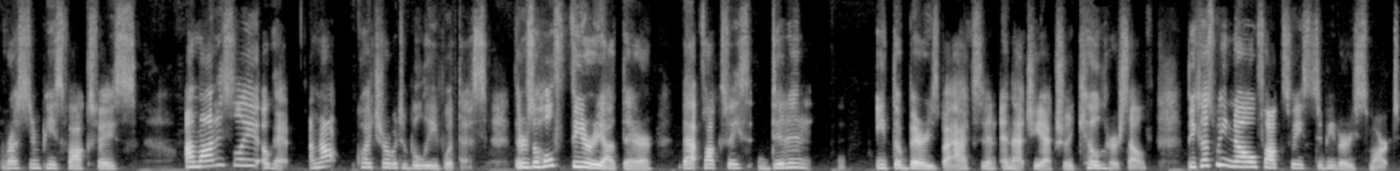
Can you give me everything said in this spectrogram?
rest in peace, Foxface. I'm honestly okay. I'm not quite sure what to believe with this. There's a whole theory out there that Foxface didn't eat the berries by accident and that she actually killed herself because we know Foxface to be very smart.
